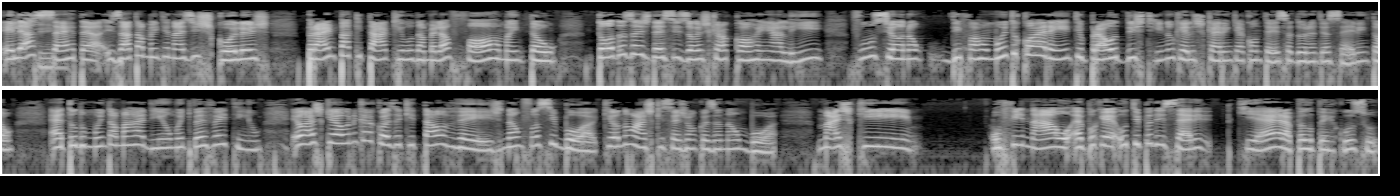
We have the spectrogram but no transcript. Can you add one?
Ele acerta exatamente nas escolhas para impactar aquilo da melhor forma. Então, todas as decisões que ocorrem ali funcionam de forma muito coerente para o destino que eles querem que aconteça durante a série. Então, é tudo muito amarradinho, muito perfeitinho. Eu acho que a única coisa que talvez não fosse boa, que eu não acho que seja uma coisa não boa, mas que o final é porque o tipo de série que era pelo percurso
